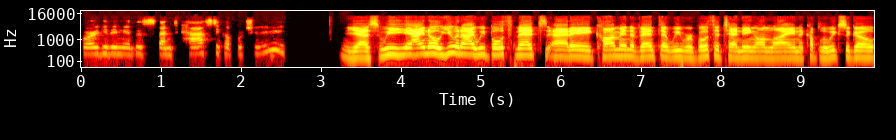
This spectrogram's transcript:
for giving me this fantastic opportunity. Yes, we. I know you and I. We both met at a common event that we were both attending online a couple of weeks ago,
